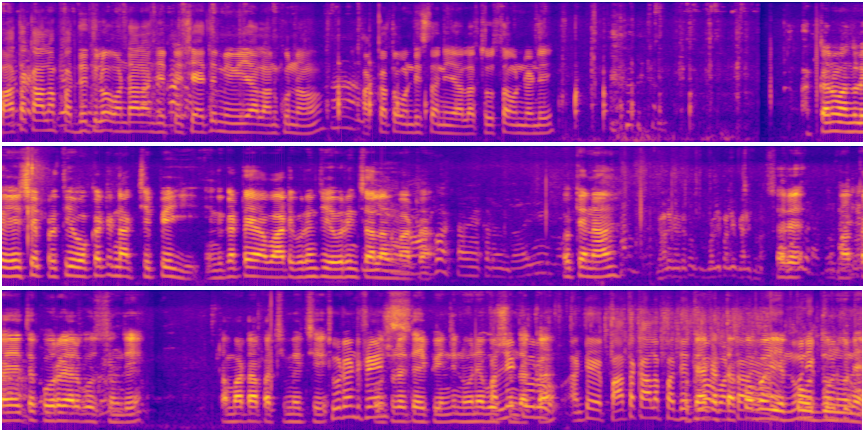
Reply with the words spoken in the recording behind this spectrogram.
పాతకాలం పద్ధతిలో వండాలని చెప్పేసి అయితే మేము ఇవ్వాలనుకున్నాం అక్కతో వండిస్తాను ఇవాళ చూస్తూ ఉండండి. అక్కను అందులో వేసే ప్రతి ఒక్కటి నాకు చెప్పేయి. ఎందుకంటే వాటి గురించి వివరించాలన్నమాట. ఓకేనా? సరే మా అక్క అయితే కూరగాయలు కూస్తుంది. టమాటా పచ్చిమిర్చి చూడండి ఫ్రెండ్స్ అయితే అయిపోయింది నూనె పోస్తుంది అక్క అంటే పాతకాల పద్ధతిలో తక్కువ పోయి ఎక్కువ వద్దు నూనె.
